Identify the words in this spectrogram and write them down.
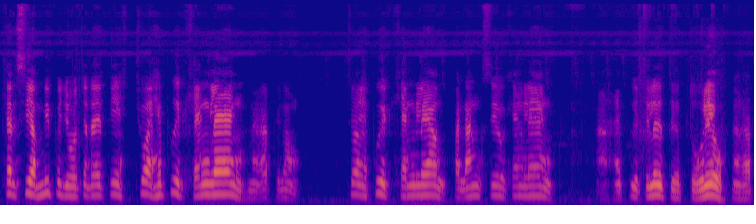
แคลเซียมมีประโยชน์จะได้ที่ช่วยให้พืชแข็งแรงนะครับพี่น้องช่วยให้พืชแข็งแรงผนังเซลล์แข็งแรงอ่าให้พืชเจริญเติบโตเร็วนะครับ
